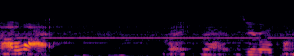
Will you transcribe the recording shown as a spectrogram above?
not a lot, right? You had 0 0.00,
